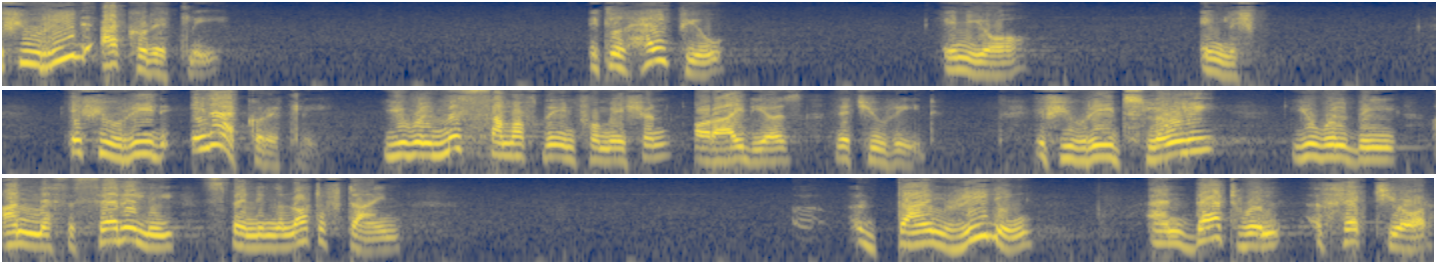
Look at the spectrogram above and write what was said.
If you read accurately, it will help you in your English. If you read inaccurately, you will miss some of the information or ideas that you read. If you read slowly, you will be unnecessarily spending a lot of time uh, reading and that will affect your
